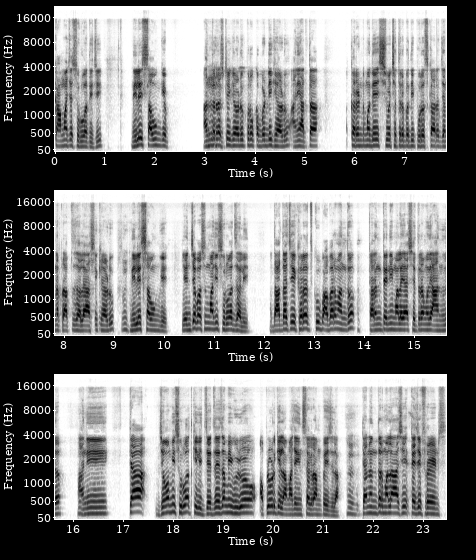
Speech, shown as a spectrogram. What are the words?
कामाच्या सुरुवातीची. निलेश सावंके आंतरराष्ट्रीय खेळाडू प्रो कबड्डी खेळाडू आणि आता करंटमध्ये शिवछत्रपती पुरस्कार ज्यांना प्राप्त झाला असे खेळाडू निलेश सावंगे यांच्यापासून माझी सुरुवात झाली. दादाचे खरंच खूप आभार मानतो कारण त्यांनी मला या क्षेत्रामध्ये आणलं. आणि त्या जेव्हा मी सुरुवात केली जे- ज्याचा मी व्हिडिओ अपलोड केला माझ्या इंस्टाग्राम पेजला त्यानंतर मला असे त्याचे फ्रेंड्स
